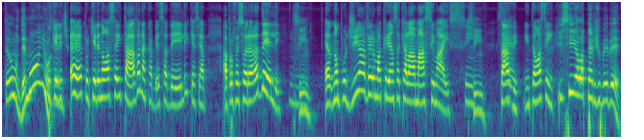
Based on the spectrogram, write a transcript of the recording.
Então, demônio. Porque ele, é, porque ele não aceitava na cabeça dele, que assim, a, a professora era dele. Sim, Ela, não podia haver uma criança que ela amasse mais. Sim. sim. Sabe? Então, assim, E se ela perde o bebê?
